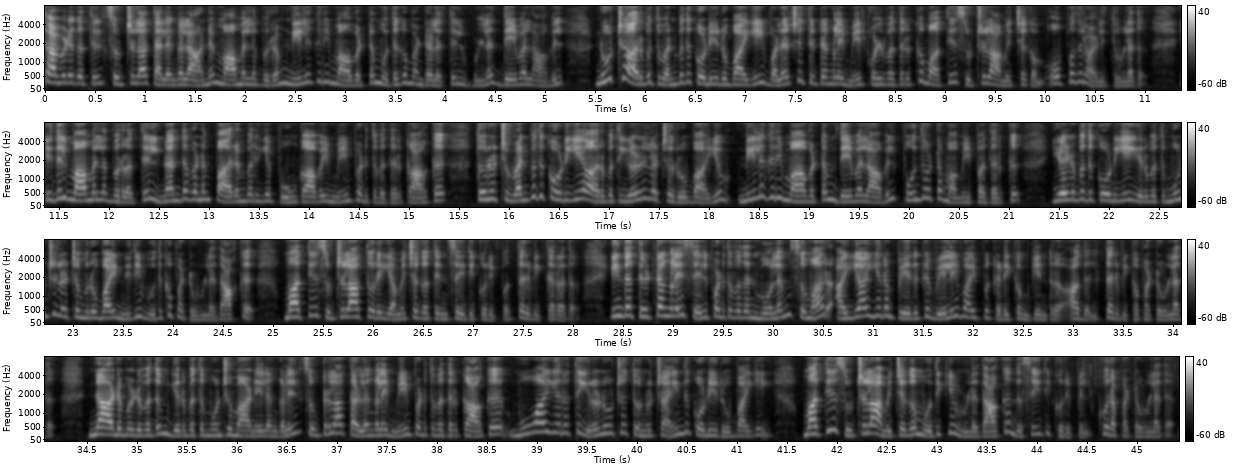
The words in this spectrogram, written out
தமிழகத்தில் சுற்றுலா தலங்களான மாமல்லபுரம் நீலகிரி மாவட்டம் உதகமண்டலத்தில் உள்ள தேவலாவில் நூற்று அறுபத்தி ஒன்பது கோடி ரூபாயை வளர்ச்சித் திட்டங்களை மேற்கொள்வதற்கு மத்திய சுற்றுலா அமைச்சகம் ஒப்புதல் அளித்துள்ளது. இதில் மாமல்லபுரத்தில் நந்தவனம் பாரம்பரிய பூங்காவை மேம்படுத்துவதற்காக தொன்னூற்றி ஒன்பது கோடியே அறுபத்தி ஏழு லட்சம் ரூபாயும் நீலகிரி மாவட்டம் தேவலாவில் பூந்தோட்டம் அமைப்பதற்கு எழுபது கோடியே இருபத்தி மூன்று லட்சம் ரூபாய் நிதி ஒதுக்கப்பட்டுள்ளதாக மத்திய சுற்றுலாத்துறை அமைச்சகத்தின் செய்திக்குறிப்பு தெரிவிக்கிறது. இந்த திட்டங்களை செயல்படுத்துவதன் மூலம் சுமார் ஐயாயிரம் பேருக்கு வேலைவாய்ப்பு கிடைக்கும் என்று அதில் தெரிவிக்கப்பட்டுள்ளது. நாடு முழுவதும் இருபத்தி மூன்று மாநிலங்களில் சுற்றுலா தளங்களை மேம்படுத்துவதற்காக மூவாயிரத்து இருநூற்று தொன்னூற்றி ஐந்து கோடி ரூபாயை மத்திய சுற்றுலா அமைச்சகம் ஒதுக்கியுள்ளதாக அந்த செய்திக்குறிப்பில் கூறப்பட்டுள்ளது.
